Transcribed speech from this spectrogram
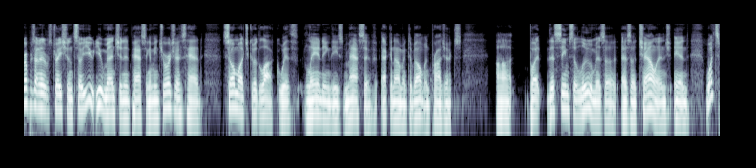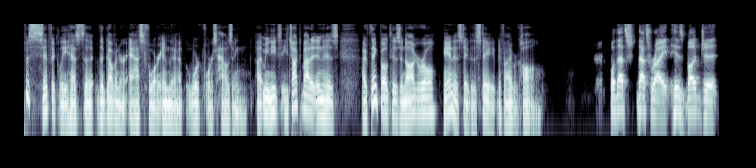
Representative Efstration, so you you mentioned in passing, I mean, Georgia has had so much good luck with landing these massive economic development projects, uh, but this seems to loom as a as a challenge. And what specifically has the the governor asked for in that workforce housing? I mean, he he talked about it in his, I think, both his inaugural and his State of the State, if I recall. Well, that's that's right. His budget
